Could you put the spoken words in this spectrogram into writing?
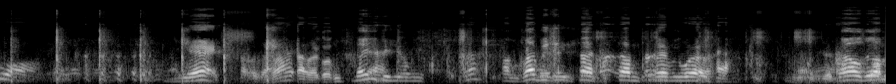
Yes. That was alright. That was a good one. Maybe. I'm glad we didn't decide to stand where we were. Well done.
